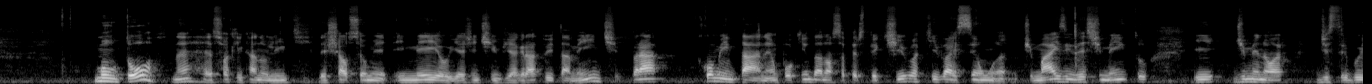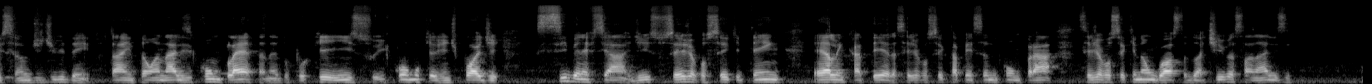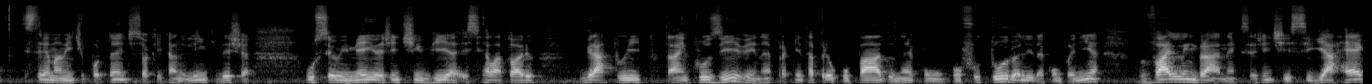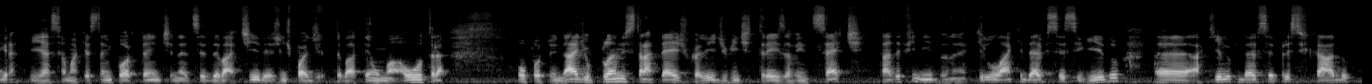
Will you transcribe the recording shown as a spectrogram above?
montou, né? É só clicar no link, deixar o seu e-mail e a gente envia gratuitamente para comentar né, um pouquinho da nossa perspectiva, que vai ser um ano de mais investimento e de menor distribuição de dividendo, tá? Então, análise completa né, do porquê isso e como que a gente pode se beneficiar disso, seja você que tem ela em carteira, seja você que está pensando em comprar, seja você que não gosta do ativo, essa análise extremamente importante, só clicar no link, deixa o seu e-mail e a gente envia esse relatório gratuito, tá? Inclusive, né, para quem está preocupado, né, com, com, o futuro ali da companhia, vale lembrar, né, que se a gente seguir a regra e essa é uma questão importante, né, de ser debatida, e a gente pode debater uma outra oportunidade, o plano estratégico ali de 23 a 27 está definido, né? Aquilo lá que deve ser seguido, é, aquilo que deve ser precificado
